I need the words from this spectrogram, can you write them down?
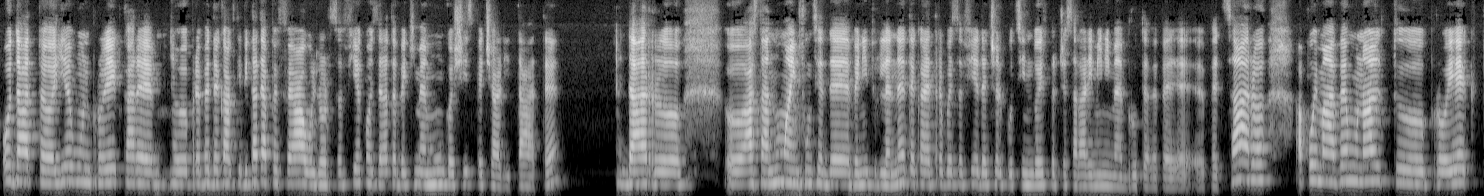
Odată e un proiect care prevede că activitatea PFA-urilor să fie considerată vechime muncă și specialitate dar uh, uh, asta numai în funcție de veniturile nete, care trebuie să fie de cel puțin 12 salarii minime brute pe, pe țară. Apoi mai avem un alt uh, proiect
